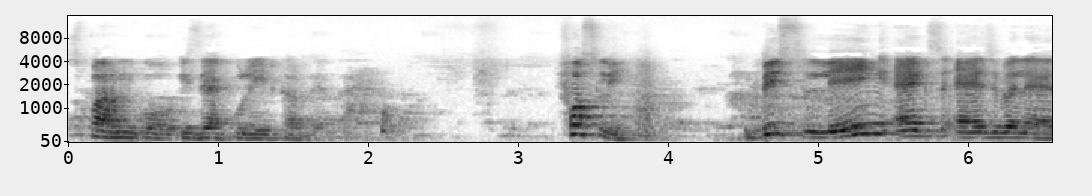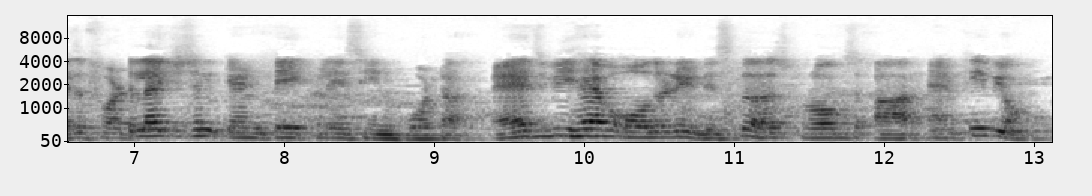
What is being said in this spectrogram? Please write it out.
स्पर्म को इजैकुलेट कर देता है। Firstly this laying eggs as well as fertilisation can take place in water as we have already discuss frogs are amphibian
